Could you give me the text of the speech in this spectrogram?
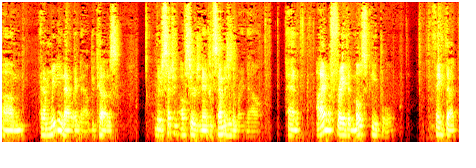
Um, and I'm reading that right now because there's such an upsurge in anti-Semitism right now, and I'm afraid that most people think that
